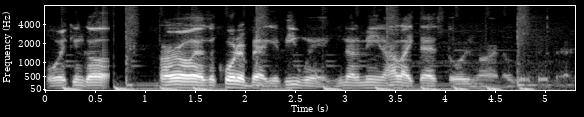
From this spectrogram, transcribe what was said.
or it can go Burrow as a quarterback if he win. You know what I mean? I like that storyline a little bit better.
